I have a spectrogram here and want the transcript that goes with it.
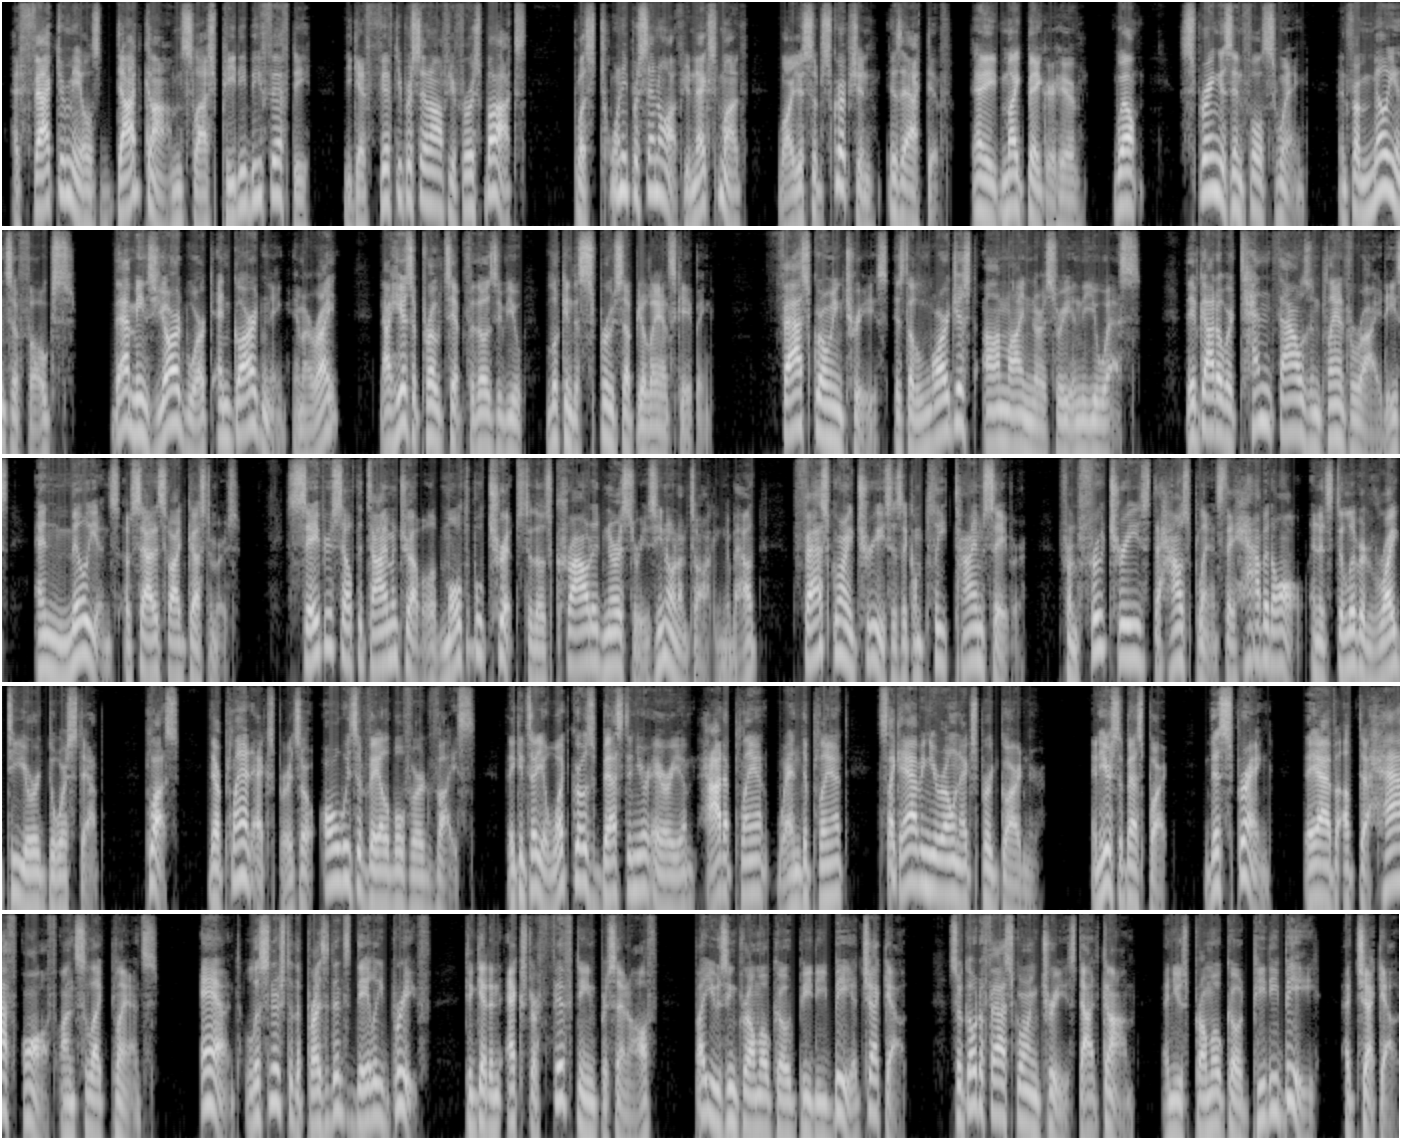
at factormeals.com slash PDB50. You get 50% off your first box plus 20% off your next month while your subscription is active. Hey, Mike Baker here. Well, spring is in full swing, and for millions of folks, that means yard work and gardening. Am I right? Now, here's a pro tip for those of you looking to spruce up your landscaping. Fast Growing Trees is the largest online nursery in the U.S. They've got over 10,000 plant varieties and millions of satisfied customers. Save yourself the time and trouble of multiple trips to those crowded nurseries. You know what I'm talking about. Fast growing trees is a complete time saver. From fruit trees to houseplants, they have it all, and it's delivered right to your doorstep. Plus, their plant experts are always available for advice. They can tell you what grows best in your area, how to plant, when to plant. It's like having your own expert gardener. And here's the best part this spring, they have up to half off on select plants. And listeners to the President's Daily Brief can get an extra 15% off by using promo code PDB at checkout. So go to fastgrowingtrees.com and use promo code PDB at checkout.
